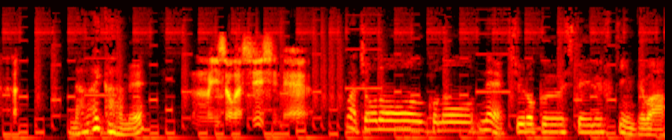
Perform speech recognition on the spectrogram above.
長いからね。うん、忙しいしね。まあちょうど、このね、収録している付近では、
